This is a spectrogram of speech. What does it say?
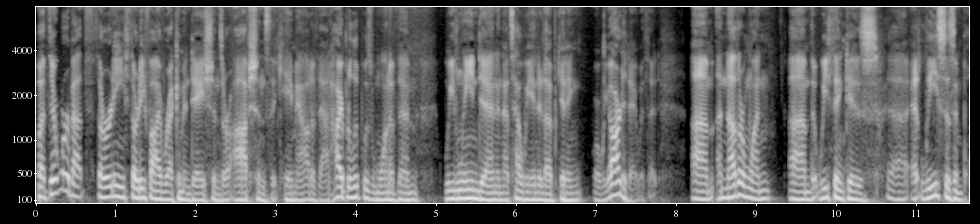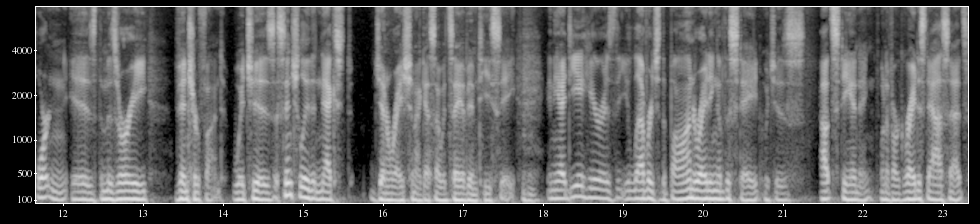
But there were about 30, 35 recommendations or options that came out of that. Hyperloop was one of them. We leaned in, and that's how we ended up getting where we are today with it. Um, another one um, that we think is uh, at least as important is the Missouri Venture Fund, which is essentially the next generation, I guess I would say, of MTC. Mm-hmm. And the idea here is that you leverage the bond rating of the state, which is outstanding, one of our greatest assets,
